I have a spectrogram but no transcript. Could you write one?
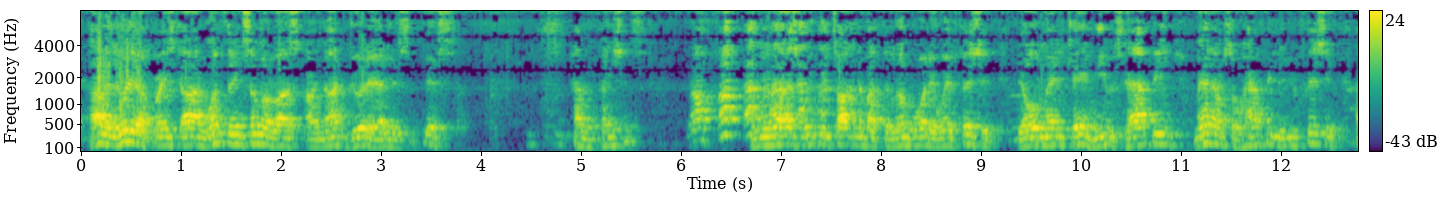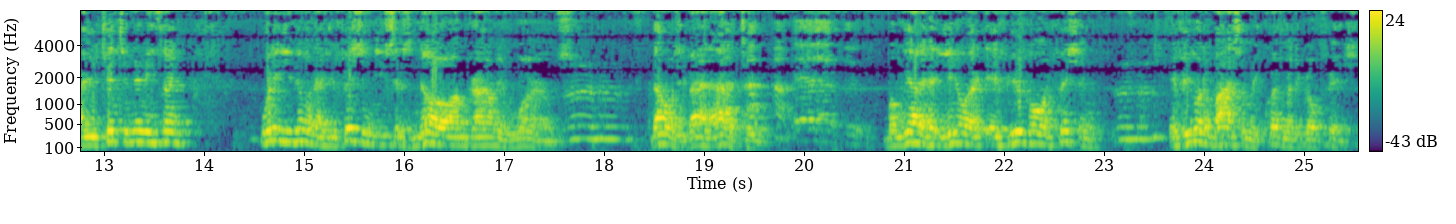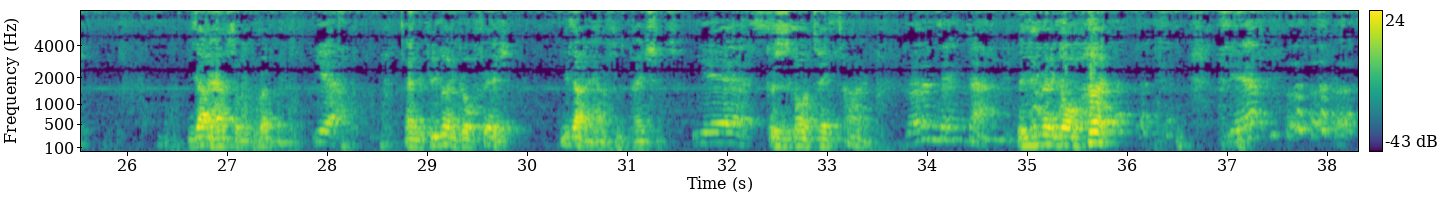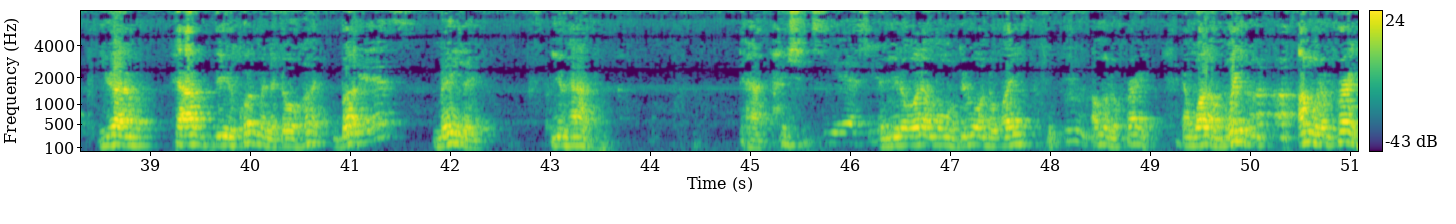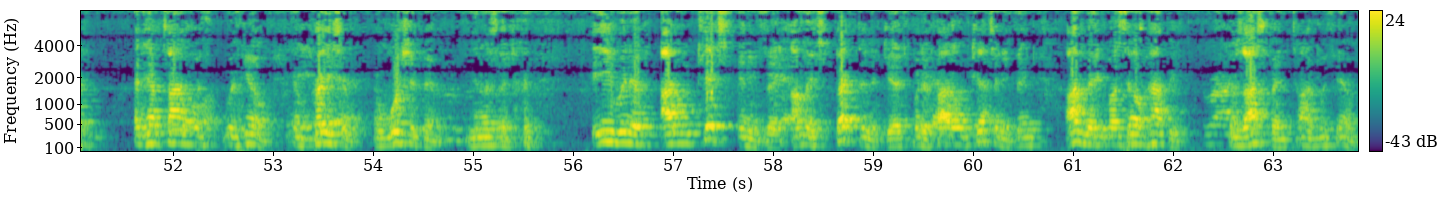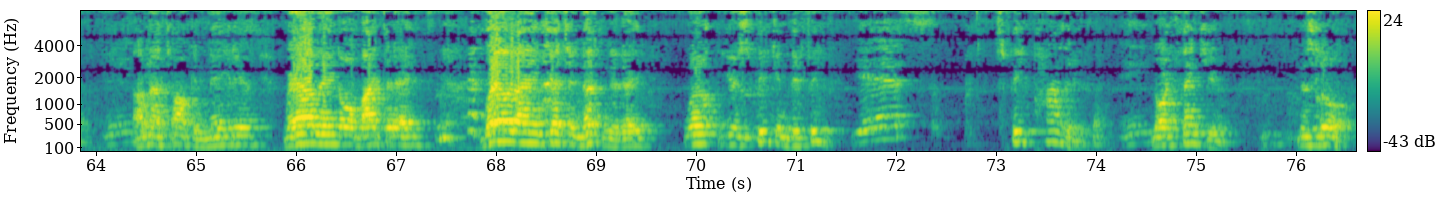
Hallelujah. Praise God. One thing some of us are not good at is this. Having patience. Remember last week we were talking about the little boy that went fishing. The old man came. He was happy. Man, I'm so happy that you're fishing. Are you catching anything? What are you doing? Are you fishing? He says, no, I'm drowning worms. Mm-hmm. That was a bad attitude. But we gotta, you know, if you're going fishing, Mm-hmm. if you're going to buy some equipment to go fish, you gotta have some equipment. yeah. And if you're going to go fish, you gotta have some patience. Yes. Because it's going to take time. Gonna take time. If you're going to go hunt, Yeah. you gotta have the equipment to go hunt. But yes. mainly, you have to have patience. Yes. And you know what I'm going to do on the way? Mm. I'm going to pray. And while I'm waiting, I'm going to pray and have time with, with Him and praise Him and worship Him. You know what I'm saying? Even if I don't catch anything, Yes. I'm expecting to catch, but if I don't catch anything, I make myself happy Right. because I spend time with Him. Amen. I'm not talking negative. Well, they ain't going to bite today. well, I ain't catching nothing today. Well, you're speaking defeat. Yes. Speak positive. Amen. Lord, thank you. This little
